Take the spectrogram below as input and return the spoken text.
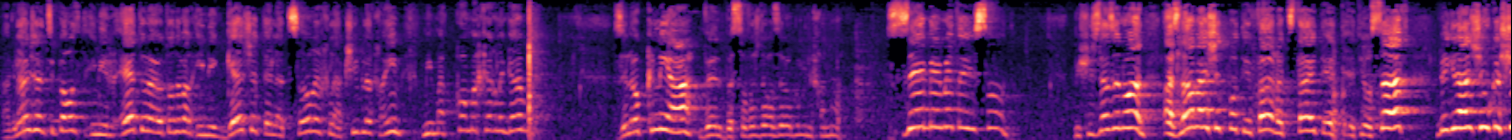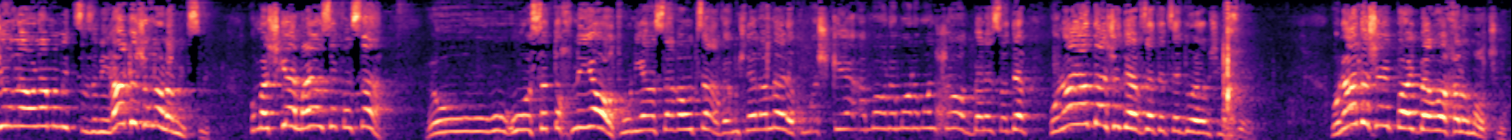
הרגליים של הציפור הזאת, היא נראית אולי אותו דבר, היא ניגשת אל הצורך להקשיב לחיים ממקום אחר לגמרי. זה לא כניעה, ובסופו של דבר זה לא גם מלחמה. זה באמת היסוד. בשביל זה זה נועד. אז למה אשת פוטיפר רצתה את, את, את יוסף? בגלל שהוא קשור לעולם המצרי. זה נראה קשור לעולם המצרי. הוא משקיע, מה יוסף עשה? והוא הוא, הוא עושה תוכניות, והוא נהיה שר האוצר, והמשנה למלך, הוא משקיע המון המון המון שעות בין לסדר. הוא לא ידע שדרך זה תצא גאולה של ישראל. הוא לא ידע שמפה יתבררו החלומות שלו.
